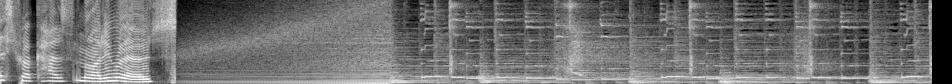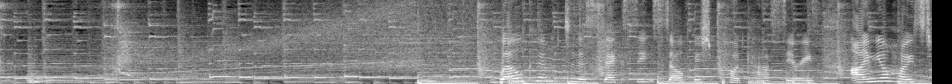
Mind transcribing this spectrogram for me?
This truck has naughty words. Welcome to the Sexy Selfish podcast series. I'm your host,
